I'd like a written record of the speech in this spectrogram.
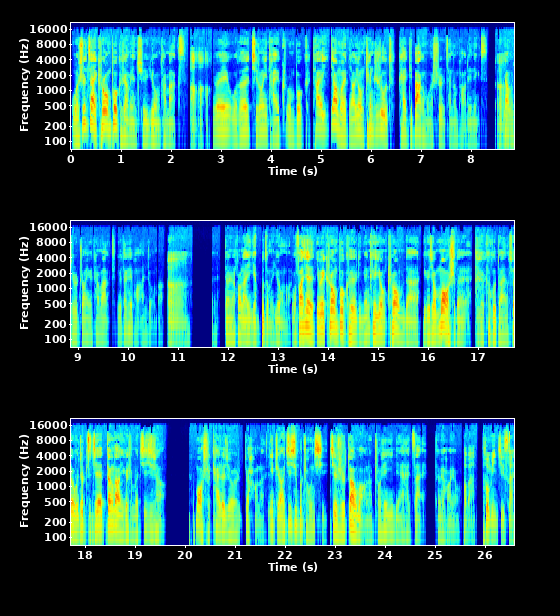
我是在 Chromebook 上面去用 Termux 啊啊，因为我的其中一台 Chromebook，它要么你要用趁之 root 开 debug 模式才能跑 Linux，要么就是装一个 Termux，因为它可以跑安卓嘛。嗯，但是后来也不怎么用了。我发现，因为 Chromebook 里面可以用 Chrome 的一个叫 Mosh 的一个客户端，所以我就直接登到一个什么机器上，Mosh 开着就就好了。你只要机器不重启，即使断网了，重新一连还在。特别好用，好吧？透明计算，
